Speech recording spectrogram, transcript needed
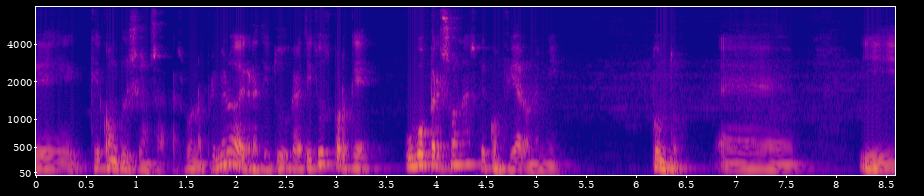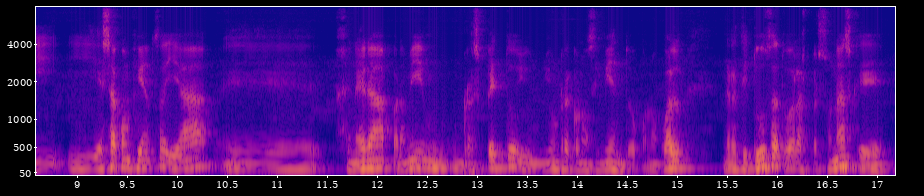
¿Qué, conclusión sacas? Bueno, primero de gratitud. Gratitud porque hubo personas que confiaron en mí. Punto. Eh, y, esa confianza ya eh, genera para mí un, respeto y un, reconocimiento. Con lo cual, gratitud a todas las personas que,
